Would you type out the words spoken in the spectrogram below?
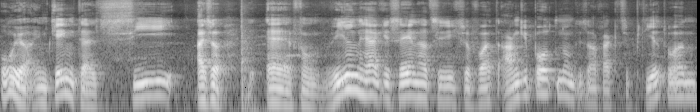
Oh ja, im Gegenteil. Sie, also äh, vom Willen her gesehen, hat sie sich sofort angeboten und ist auch akzeptiert worden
